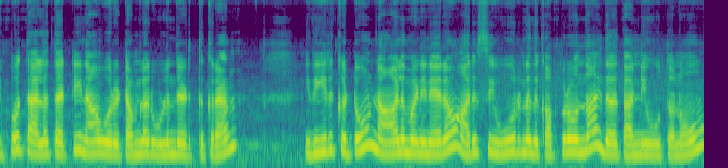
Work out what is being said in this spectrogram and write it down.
இப்போது தலை தட்டி நான் ஒரு டம்ளர் உளுந்து எடுத்துக்கிறேன். இது இருக்கட்டும் நாலு மணி நேரம் அரிசி ஊறினதுக்கப்புறம் தான் இதில் தண்ணி ஊற்றணும்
